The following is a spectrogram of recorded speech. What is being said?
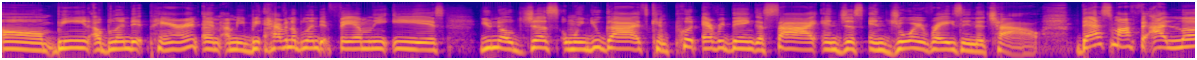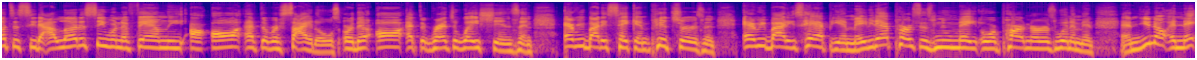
um being a blended parent and I mean be, having a blended family is you know, just when you guys can put everything aside and just enjoy raising the child. That's my, fa- I love to see that. I love to see when the family are all at the recitals or they're all at the graduations and everybody's taking pictures and everybody's happy and maybe that person's new mate or partner is with them and, and you know, and they,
